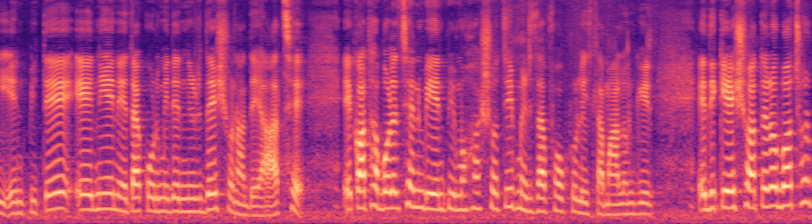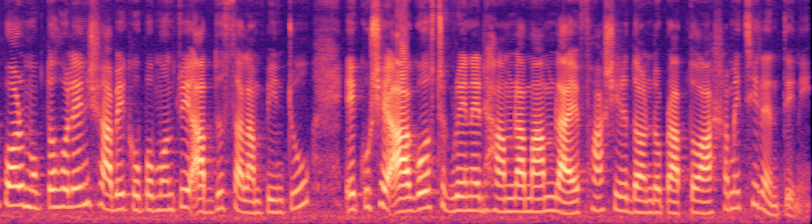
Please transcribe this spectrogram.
বিএনপিতে। এ নিয়ে নেতাকর্মীদের নির্দেশনা দেয়া আছে। এ কথা বলেছেন বিএনপি মহাসচিব মির্জা ফখরুল ইসলাম আলমগীর। এদিকে সতেরো বছর পর মুক্ত হলেন সাবেক উপমন্ত্রী আব্দুস সালাম পিন্টু। একুশে আগস্ট গ্রেনেড হামলা মামলায় ফাঁসির দণ্ডপ্রাপ্ত আসামি ছিলেন তিনি।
